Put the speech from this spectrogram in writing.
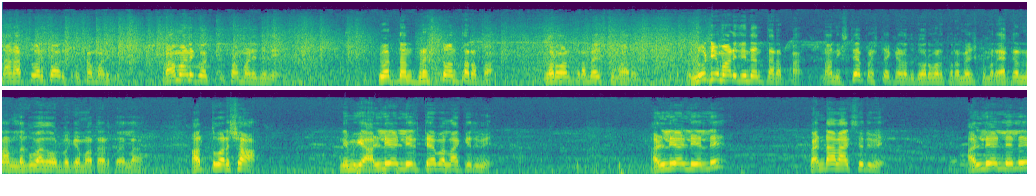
ನಾನು ಹತ್ತು ವರ್ಷ ಅವ್ರಿಗೆ ಕೆಲಸ ಮಾಡಿದ್ದೀನಿ. ಪ್ರಾಮಾಣಿಕವಾಗಿ ಕೆಲಸ ಮಾಡಿದ್ದೀನಿ. ಇವತ್ತು ನಾನು ಭ್ರಷ್ಟು ಅಂತಾರಪ್ಪ ಗೌರವಂತ ರಮೇಶ್ ಕುಮಾರ್. ಲೂಟಿ ಮಾಡಿದ್ದೀನಿ ಅಂತಾರಪ್ಪ. ನಾನು ಇಷ್ಟೇ ಪ್ರಶ್ನೆ ಕೇಳೋದು ಗೌರ್ಮೆಂಟ್ ರಮೇಶ್ ಕುಮಾರ್. ಯಾಕಂದ್ರೆ ನಾನು ಲಘುವಾಗಿ ಅವ್ರ ಬಗ್ಗೆ ಮಾತಾಡ್ತಾ ಇಲ್ಲ. ಹತ್ತು ವರ್ಷ ನಿಮಗೆ ಹಳ್ಳಿ ಹಳ್ಳಿಯಲ್ಲಿ ಟೇಬಲ್ ಹಾಕಿದ್ವಿ. ಹಳ್ಳಿ ಹಳ್ಳಿಯಲ್ಲಿ ಪೆಂಡಾಲ್ ಹಾಕ್ಸಿದ್ವಿ. ಹಳ್ಳಿ ಹಳ್ಳಿಯಲ್ಲಿ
